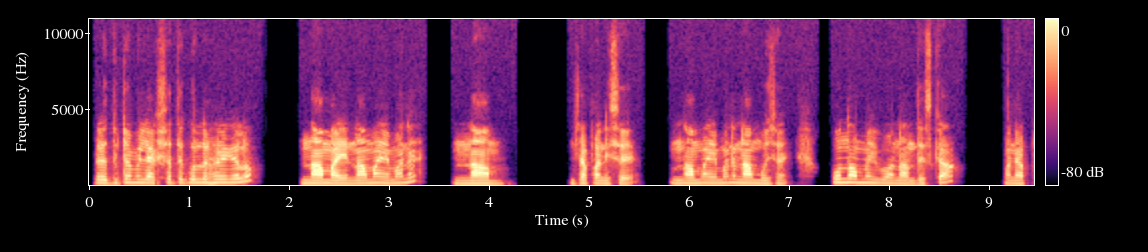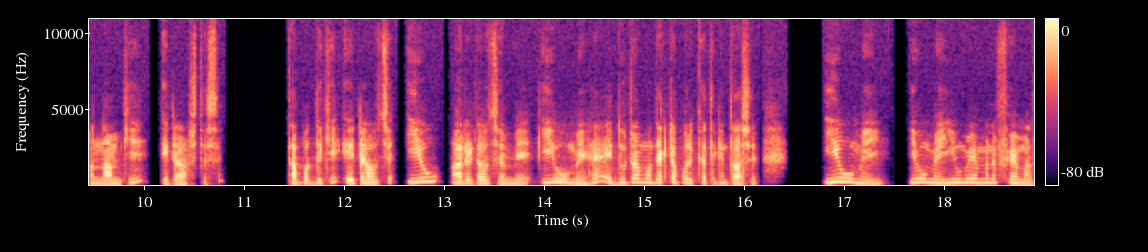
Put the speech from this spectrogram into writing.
তাহলে ২ টা মিলে একসাথে করলে হয়ে গেল নামায়ে। নামায়ে মানে নাম। জাপানিসে নামায়ে মানে নাম বোঝায়। ও নামাই ওয়া নান দেsu মানে আপনার নাম কি? এটা আসতেছে। তারপর দেখি এটা হচ্ছে ইউ আর এটা হচ্ছে মে। ইউ মে হ্যাঁ? এই ২ টার মধ্যে একটা পরীক্ষাতে কিন্তু আসে। You may you may you may মানে ফেমাস,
